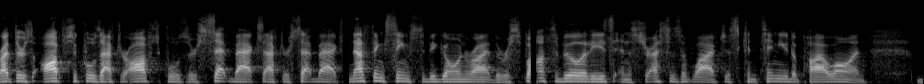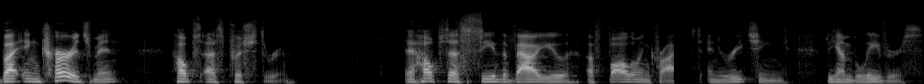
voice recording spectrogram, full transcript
right? There's obstacles after obstacles, there's setbacks after setbacks. Nothing seems to be going right. The responsibilities and stresses of life just continue to pile on. But encouragement helps us push through. It helps us see the value of following Christ and reaching the unbelievers,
